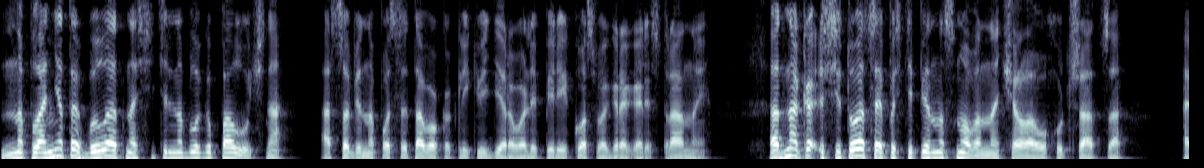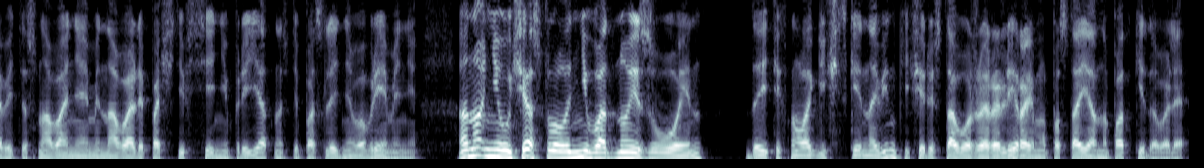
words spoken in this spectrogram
На планетах было относительно благополучно, особенно после того, как ликвидировали перекос в эгрегоре страны. Однако ситуация постепенно снова начала ухудшаться, а ведь основания миновали почти все неприятности последнего времени — оно не участвовало ни в одной из войн, да и технологические новинки через того же Релира ему постоянно подкидывали,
